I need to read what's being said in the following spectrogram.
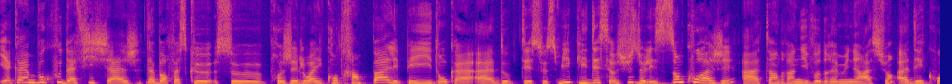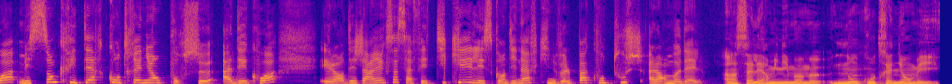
Il y a quand même beaucoup d'affichage. D'abord parce que ce projet de loi, il contraint pas les pays donc à, adopter ce SMIC. L'idée, c'est juste de les encourager à atteindre un niveau de rémunération adéquat, mais sans critères contraignants pour ce adéquat. Et alors déjà rien que ça, ça fait tiquer les Scandinaves qui ne veulent pas qu'on touche à leur modèle. Un salaire minimum non contraignant, mais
